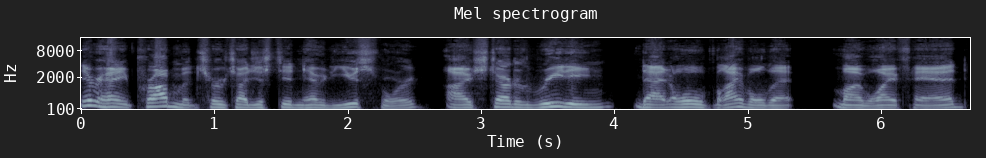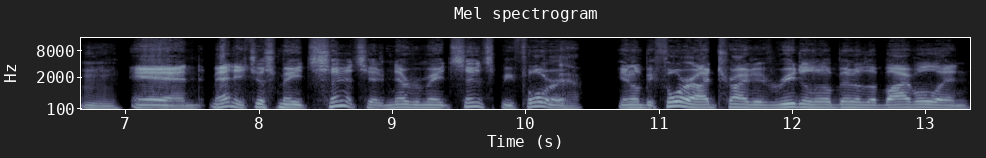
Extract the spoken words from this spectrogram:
Never had any problem at church. I just didn't have any use for it. I started reading that old Bible that my wife had, Mhm. and man, it just made sense. It had never made sense before. Yeah. You know, before I'd try to read a little bit of the Bible and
